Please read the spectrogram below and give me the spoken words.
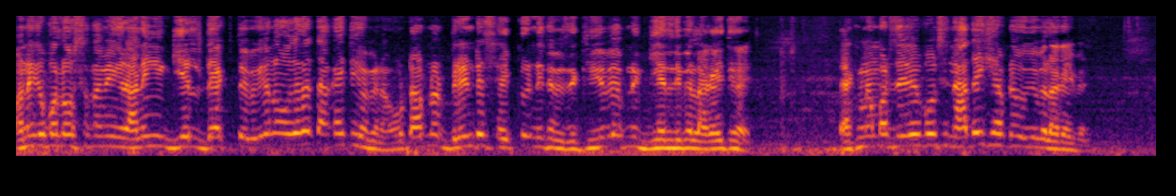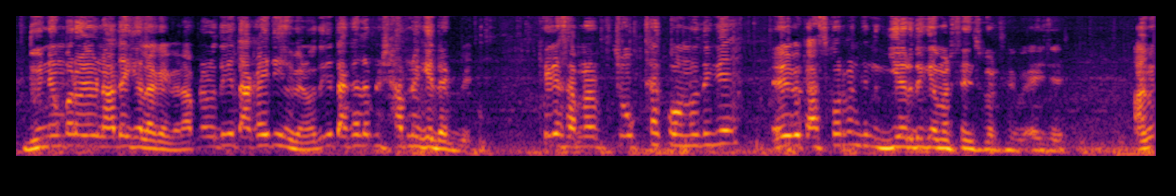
অনেকে বলে, ওস্তাদ, আমি রানিংয়ে গিয়ার দেখতে হবে। কেন? ওদের তাকাইতে হবে না। ওটা আপনার ব্রেনটা সেভ করে নিতে হবে যে, কীভাবে আপনি গিয়ার লিভে লাগাইতে হয়। এক নম্বর যেভাবে বলছি, না দেখে আপনি ওইভাবে লাগাইবেন। দুই নম্বর, ওইভাবে না দেখে লাগাইবেন। আপনার ওদিকে তাকাইতেই হবে না। ওদিকে তাকালে আপনি সামনে গিয়ে দেখবেন। ঠিক আছে? আপনার চোখ থাকবে অন্যদিকে, এইভাবে কাজ করবেন, কিন্তু গিয়ার দিকে আমার চেঞ্জ করতে হবে। এই যে, আমি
